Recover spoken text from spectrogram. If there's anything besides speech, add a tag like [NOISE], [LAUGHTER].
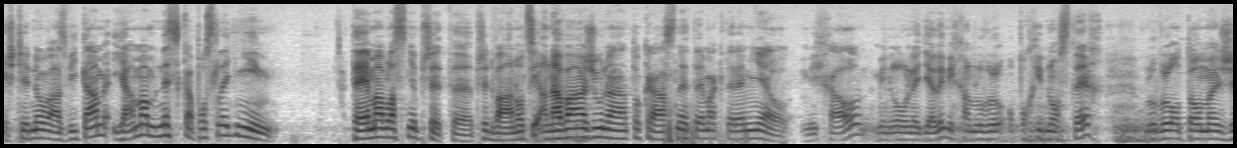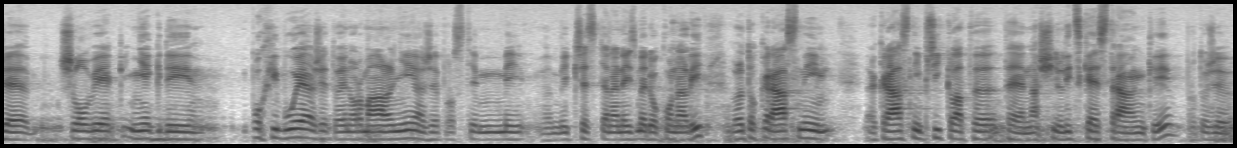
Ještě jednou vás vítám. Já mám dneska poslední téma vlastně před, před Vánoci a navážu na to krásné téma, které měl Michal minulou neděli. Michal mluvil o pochybnostech, mluvil o tom, že člověk někdy pochybuje a že to je normální a že prostě my, my křesťané nejsme dokonali. Byl to krásný, krásný příklad té naší lidské stránky, protože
